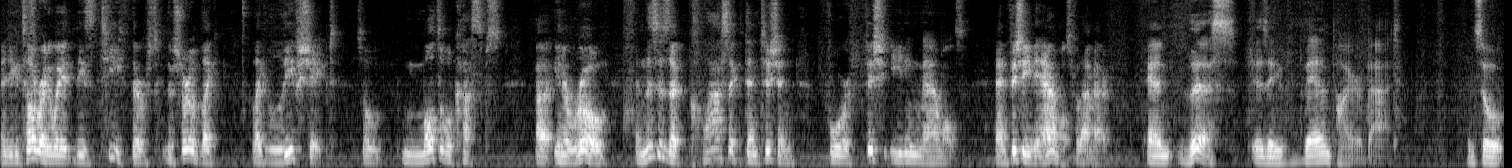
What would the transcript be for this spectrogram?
and you can tell right away these teeth they're they're sort of like like leaf shaped, so multiple cusps uh, in a row, and this is a classic dentition for fish-eating mammals and fish-eating animals for that matter. And this is a vampire bat. And so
